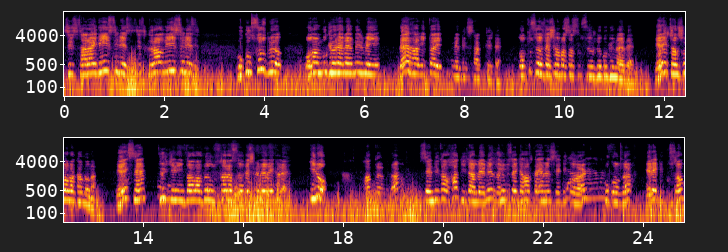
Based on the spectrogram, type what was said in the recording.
Siz saray değilsiniz. Siz kral değilsiniz. Hukuksuz bir olan bu görevlendirmeyi derhal iptal etmediğiniz takdirde toplu sözleşme masası sürdüğü bu günlerde gerek Çalışma Bakanlığı'na gerekse Türkiye'nin imzaladığı uluslararası sözleşmelere göre İLO haklarında sendikal hak ihlallerini önümüzdeki hafta hemen sendik olarak bu konuda gerek hukuksal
